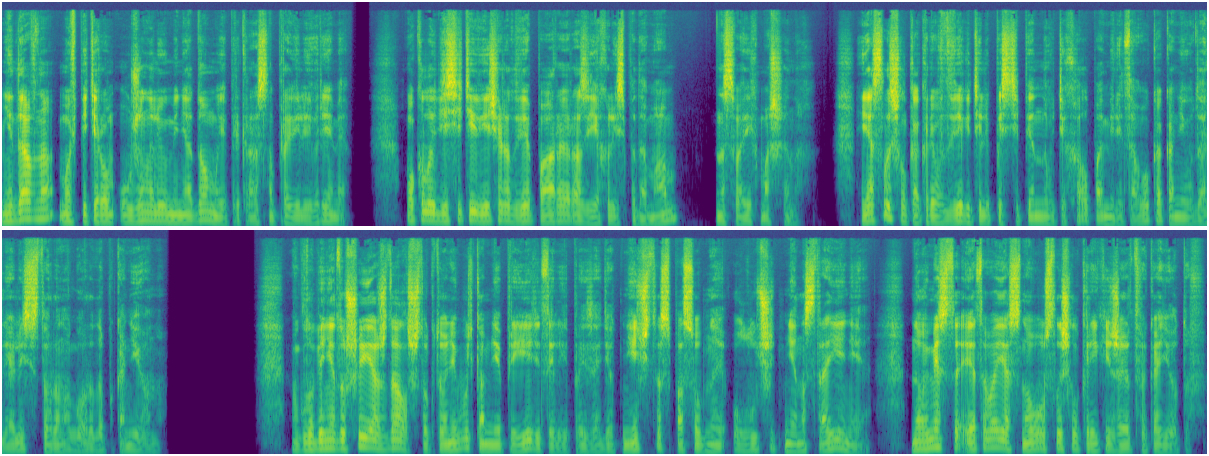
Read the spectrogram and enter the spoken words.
Недавно мы в пятером ужинали у меня дома и прекрасно провели время. Около десяти вечера две пары разъехались по домам на своих машинах. Я слышал, как рев двигателей постепенно утихал по мере того, как они удалялись в сторону города по каньону. В глубине души я ждал, что кто-нибудь ко мне приедет или произойдет нечто, способное улучшить мне настроение, но вместо этого я снова услышал крики жертвы койотов.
